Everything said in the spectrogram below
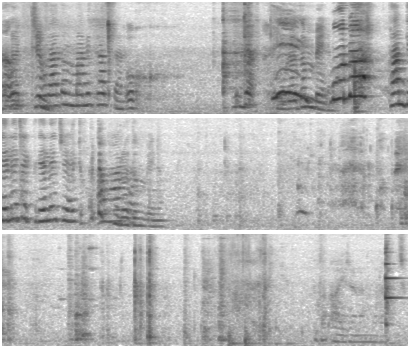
Al. Murat'ın manitası. Oh. Muradım benim. Burada. Tam gelecek gelecek. Muradım benim. Bu da ayranım Muratcığım.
